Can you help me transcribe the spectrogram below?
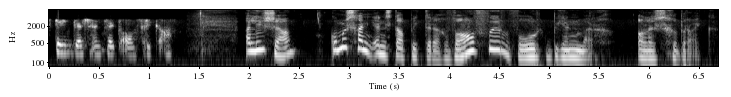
skenkers in Suid-Afrika. Alicia, kom ons gaan een stapie terug. Waarvoor word beenmerg alles gebruik?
